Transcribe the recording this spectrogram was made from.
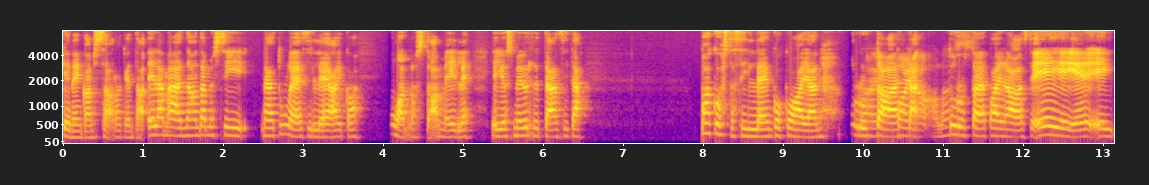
kenen kanssa rakentaa elämää. Nämä on tämmöisiä, nämä tulee sille aika luonnostaan meille. Ja jos me yritetään sitä pakosta silleen koko ajan turruttaa, että, turruttaa ja painaa alas, että ei, ei, ei, ei,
